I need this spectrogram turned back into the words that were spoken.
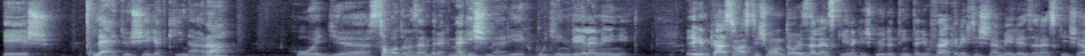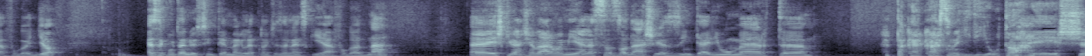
és lehetőséget kínál rá, hogy szabadon az emberek megismerjék Putyin véleményét. Egyébként Carlson azt is mondta, hogy Zelenszkinek is küldött interjú felkerést, és reméli, hogy Zelenszky is elfogadja. Ezek után őszintén meglepne, hogy Zelenszky elfogadná. E, És kíváncsian várom, hogy milyen lesz az adás, vagy ez az interjú, mert hát Tucker Carlson egy idióta, és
